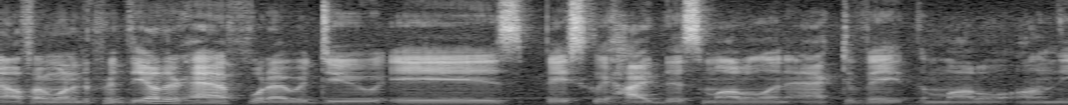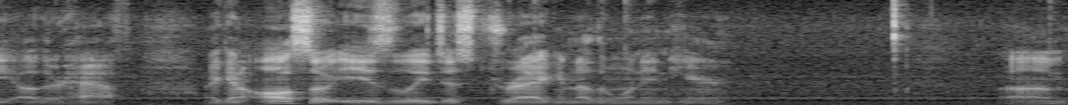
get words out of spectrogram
now if I wanted to print the other half, what I would do is basically hide this model and activate the model on the other half. I can also easily just drag another one in here. Um,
